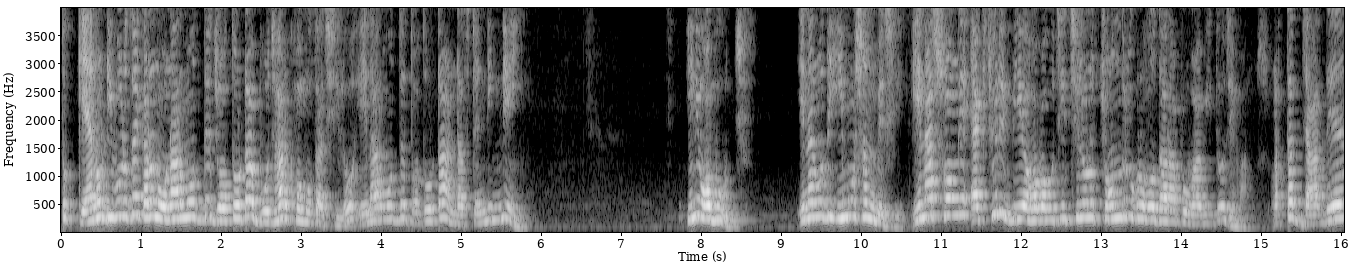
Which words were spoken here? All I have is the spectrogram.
তো কেন ডিভোর্স দেয়? কারণ ওনার মধ্যে যতটা বোঝার ক্ষমতা ছিল, এনার মধ্যে ততটা আন্ডারস্ট্যান্ডিং নেই। ইনি অবুঝ। এনার মধ্যে ইমোশন বেশি। এনার সঙ্গে অ্যাকচুয়ালি বিয়ে হওয়া উচিত ছিল হলো চন্দ্রগ্রহ দ্বারা প্রভাবিত যে মানুষ। অর্থাৎ যাদের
